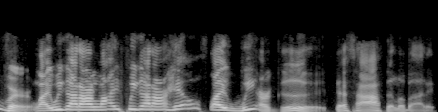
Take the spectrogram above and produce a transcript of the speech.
over. Like we got our life, we got our health. Like we are good. That's how I feel about it.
